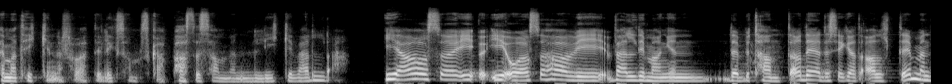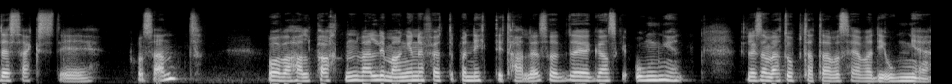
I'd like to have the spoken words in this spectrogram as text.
tematikkene for at det liksom skal passe sammen likevel, da. Ja, og så i, i, år så har vi veldig mange debutanter. Det er det sikkert alltid, men det er 60 over halvparten. Veldig mange er fødte på 90-tallet, så det er ganske unge. Jeg har liksom vært opptatt av å se hva de unge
